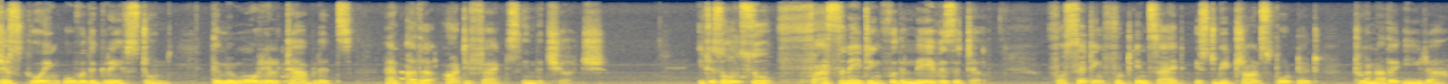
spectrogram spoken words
just going over the gravestones, the memorial tablets, and other artifacts in the church. It is also fascinating for the lay visitor, for setting foot inside is to be transported to another era.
